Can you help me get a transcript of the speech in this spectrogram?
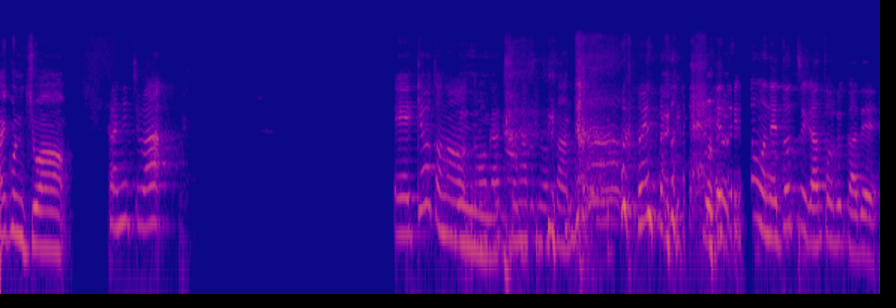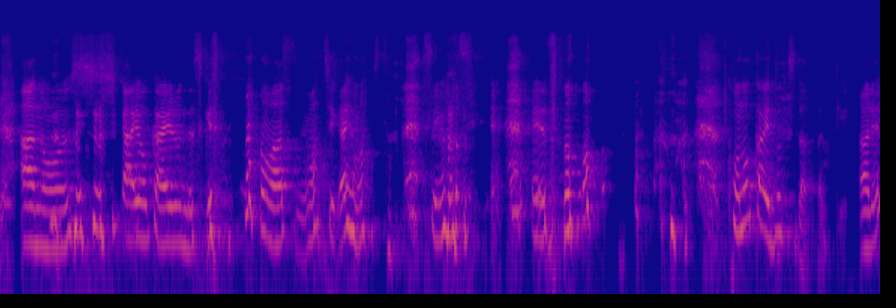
はい、こんにちは。こんにちは。えー、京都の農学者夏野さんと、ごめんなさい。えっと、いつもね、どっちが取るかで、あの、司会を変えるんですけど、間違えました。すいません。えっと、この回どっちだったっけ？あれ？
